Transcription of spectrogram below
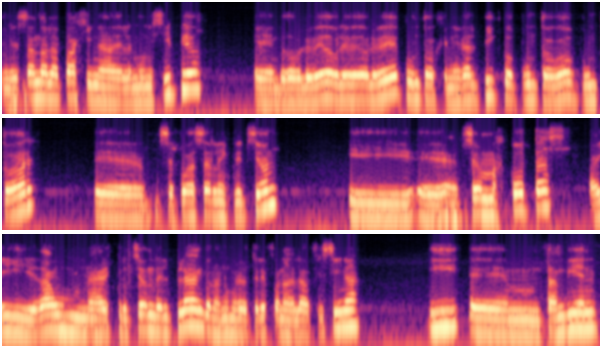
Ingresando a la página del municipio, en www.generalpico.gov.ar, eh, se puede hacer la inscripción y eh, son mascotas. Ahí da una descripción del plan con los números de teléfono de la oficina y em, también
